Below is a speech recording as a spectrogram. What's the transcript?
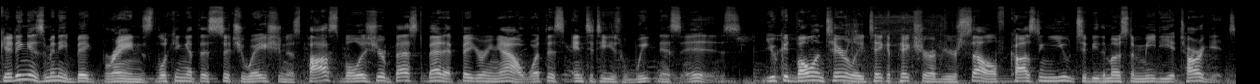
Getting as many big brains looking at this situation as possible is your best bet at figuring out what this entity's weakness is. You could voluntarily take a picture of yourself, causing you to be the most immediate target.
